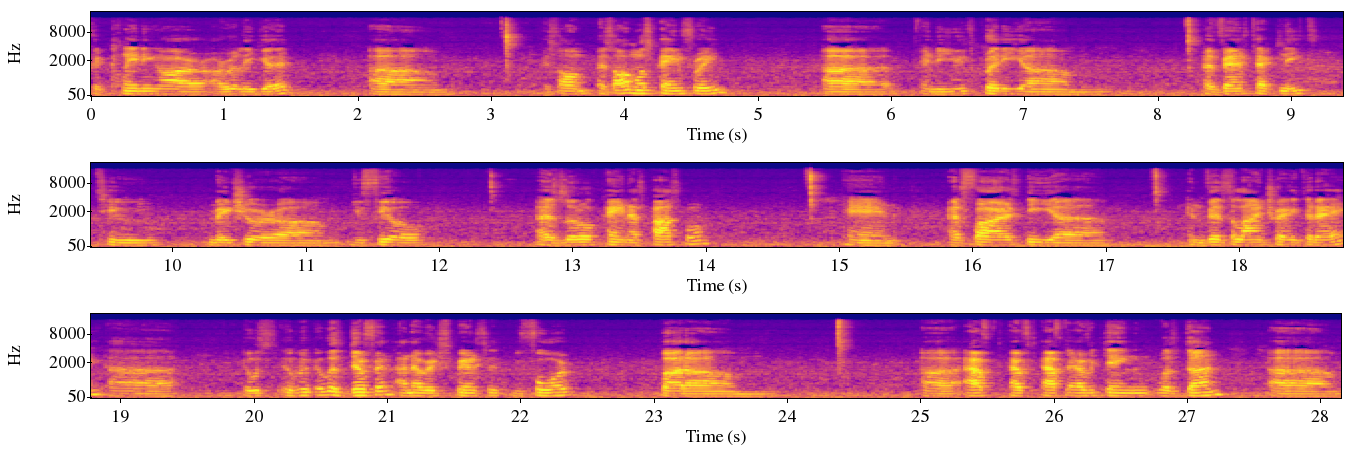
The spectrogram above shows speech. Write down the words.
the cleaning are, are really good. Um, it's, all, it's almost pain-free, uh, and they use pretty um, advanced techniques to make sure um, you feel as little pain as possible. And as far as the uh, Invisalign tray today, uh, it was it, it, was different. I never experienced it before, but um, uh, after, after everything was done, um,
